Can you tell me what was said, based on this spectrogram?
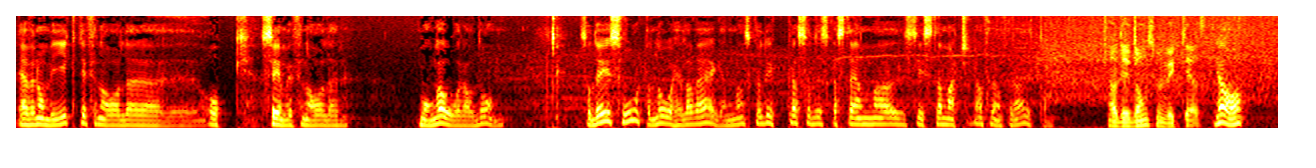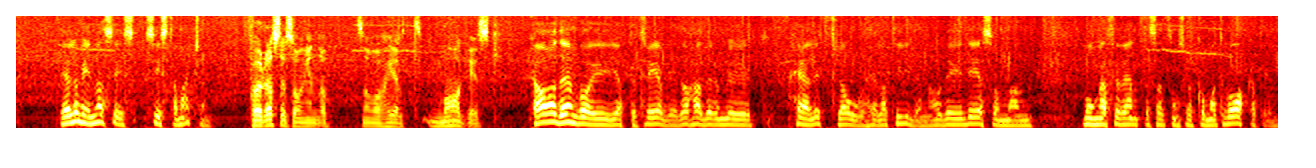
även om vi gick till finaler och semifinaler, många år av dem. Så det är svårt att nå hela vägen. Man ska lyckas och det ska stämma sista matcherna framför allt. Då. Ja, det är de som är viktigast. Ja, det gäller att vinna sista matchen. Förra säsongen då, som var helt magisk. Ja, den var ju jättetrevlig. Då hade de ju härligt flow hela tiden och det är det som man, många förväntar sig att de ska komma tillbaka till.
